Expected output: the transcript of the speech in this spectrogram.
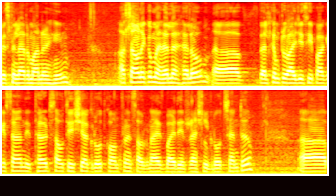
Bismillah ar-Rahman ar-Rahim. Assalamu alaikum and hello. hello. Uh, welcome to IGC Pakistan, the third South Asia Growth Conference organized by the International Growth Center. Uh,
